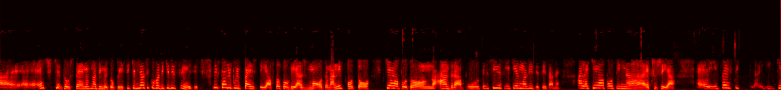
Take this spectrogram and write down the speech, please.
ε, έχει και το στένος να αντιμετωπίσει και μια συκοφαντική δυσφήμιση. Δεν φτάνει που υπέστη αυτό το βιασμό, τον ανίποτο και από τον άντρα που τις ίδιες ηλικίες μαζί της ήταν, αλλά και από την εξουσία. Ε, υπέστη και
